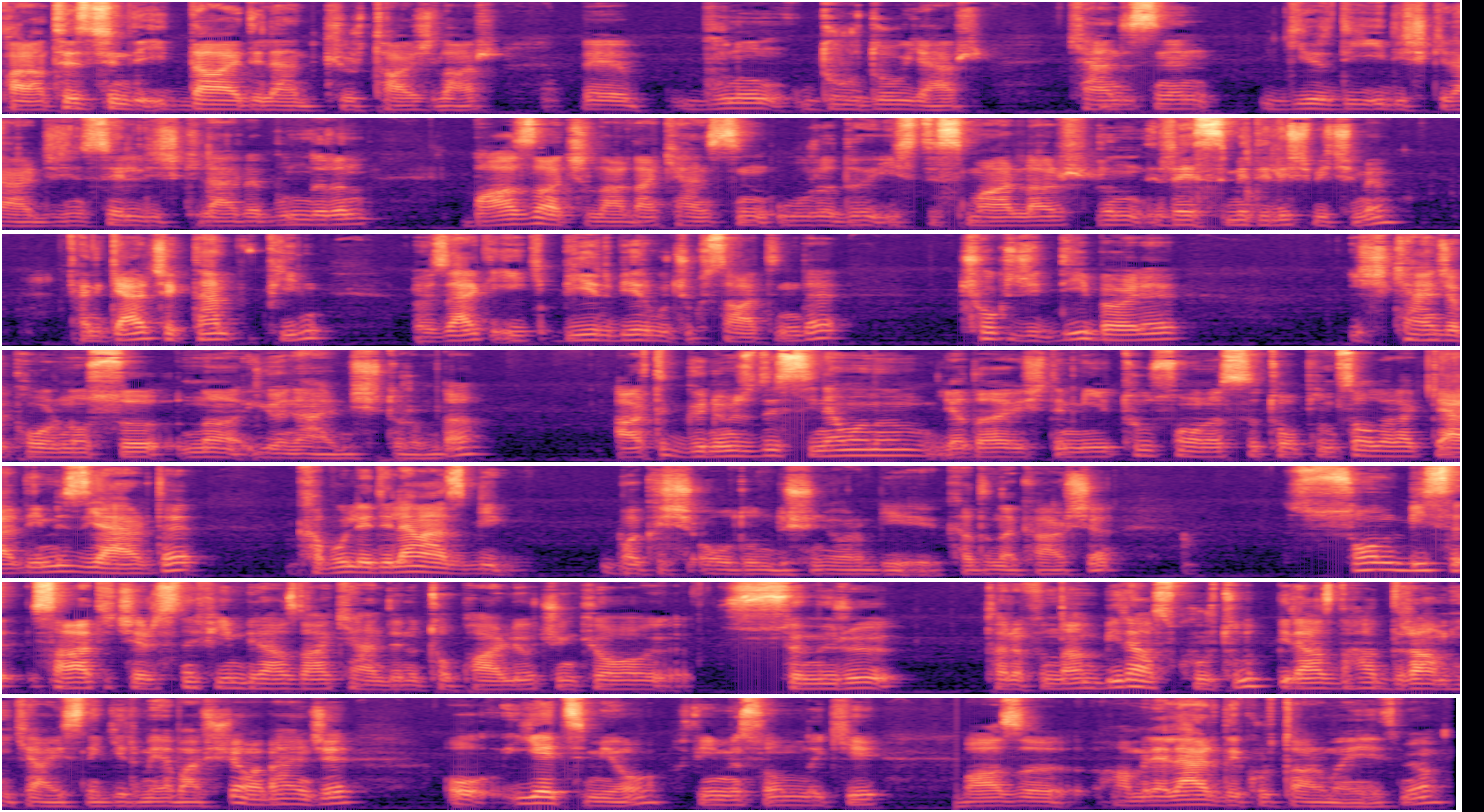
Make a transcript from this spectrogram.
parantez içinde iddia edilen kürtajlar ve bunun durduğu yer kendisinin girdiği ilişkiler, cinsel ilişkiler ve bunların bazı açılardan kendisinin uğradığı istismarların resmediliş biçimi. Hani gerçekten film özellikle ilk bir, bir buçuk saatinde çok ciddi böyle işkence pornosuna yönelmiş durumda. Artık günümüzde sinemanın ya da işte Me Too sonrası toplumsal olarak geldiğimiz yerde kabul edilemez bir bakış olduğunu düşünüyorum bir kadına karşı. Son bir saat içerisinde film biraz daha kendini toparlıyor. Çünkü o sömürü tarafından biraz kurtulup biraz daha dram hikayesine girmeye başlıyor. Ama bence o yetmiyor. Filmin sonundaki bazı hamleler de kurtarmaya yetmiyor.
